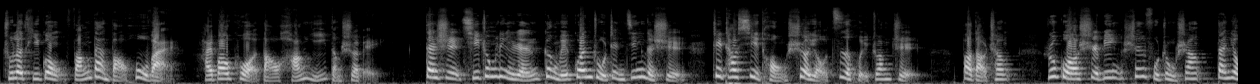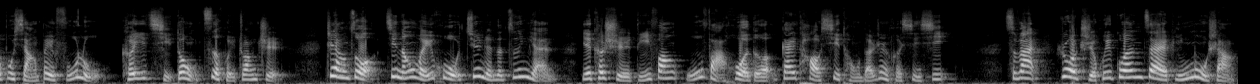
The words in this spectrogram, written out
除了提供防弹保护外，还包括导航仪等设备。但是其中令人更为关注、震惊的是，这套系统设有自毁装置。报道称。如果士兵身负重伤，但又不想被俘虏，可以启动自毁装置。这样做既能维护军人的尊严，也可使敌方无法获得该套系统的任何信息。此外，若指挥官在屏幕上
